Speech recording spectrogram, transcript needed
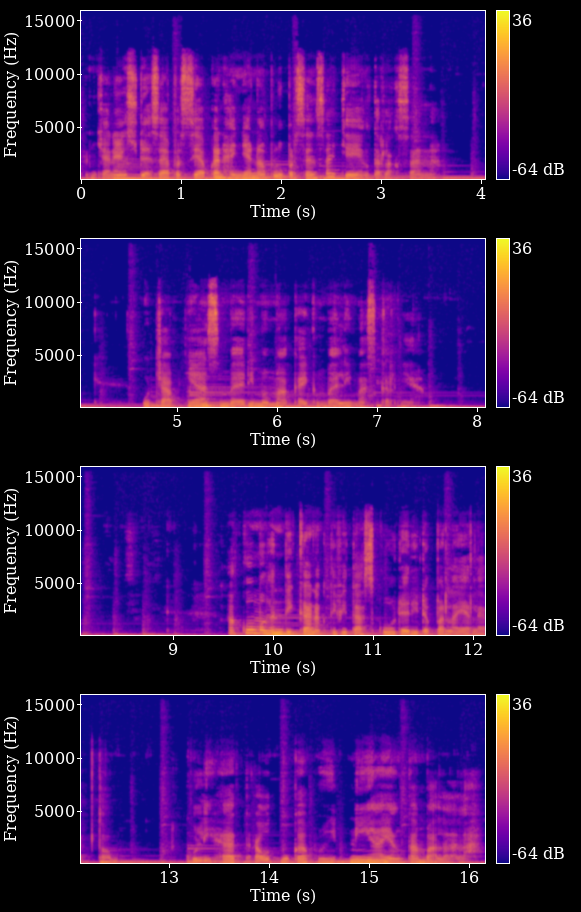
Rencana yang sudah saya persiapkan hanya 60% saja yang terlaksana. Ucapnya sembari memakai kembali maskernya. Aku menghentikan aktivitasku dari depan layar laptop. Kulihat raut muka Bunia yang tampak lelah.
